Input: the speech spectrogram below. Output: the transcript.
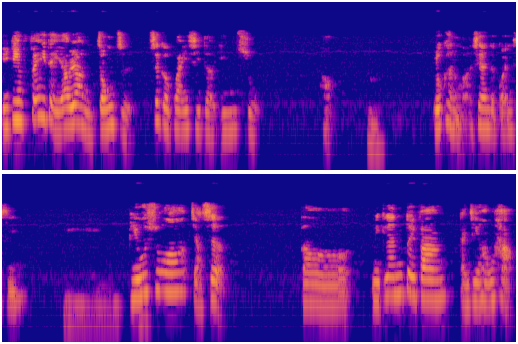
一定非得要让你终止这个关系的因素，好，嗯有可能吗？现在的关系，嗯比如说假设，呃，你跟对方感情很好，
